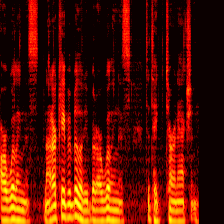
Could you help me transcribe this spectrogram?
our willingness, not our capability, but our willingness to take deterrent action.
